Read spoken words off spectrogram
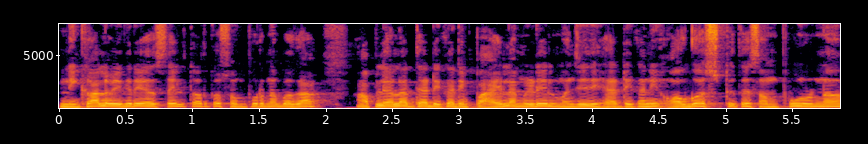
निकाल वगैरे असेल तर तो संपूर्ण बघा आपल्याला त्या ठिकाणी पाहायला मिळेल. म्हणजे ह्या ठिकाणी ऑगस्ट ते संपूर्ण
